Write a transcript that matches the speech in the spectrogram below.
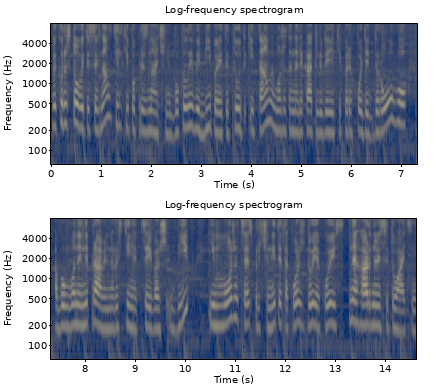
Використовуйте сигнал тільки по призначенню, бо коли ви біпаєте тут і там, ви можете налякати людей, які переходять дорогу, або вони неправильно розцінять цей ваш біп, і може це спричинити також до якоїсь негарної ситуації.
